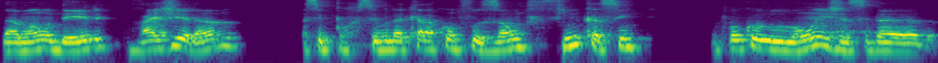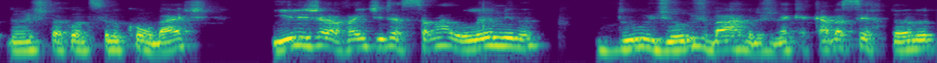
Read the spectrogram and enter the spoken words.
da mão dele, vai girando assim por cima daquela confusão, finca assim um pouco longe assim, da, de onde está acontecendo o combate, e ele já vai em direção à lâmina do de um dos bárbaros, né, que acaba acertando,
